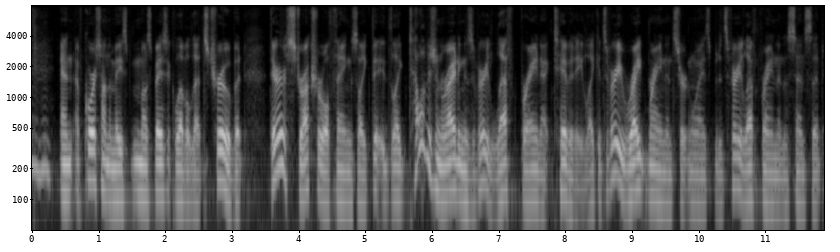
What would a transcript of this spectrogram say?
Mm-hmm. And of course, on the mas- most basic level, that's true. But there are structural things like the, like television writing is a very left brain activity. Like it's very right brain in certain ways, but it's very left brain in the sense that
